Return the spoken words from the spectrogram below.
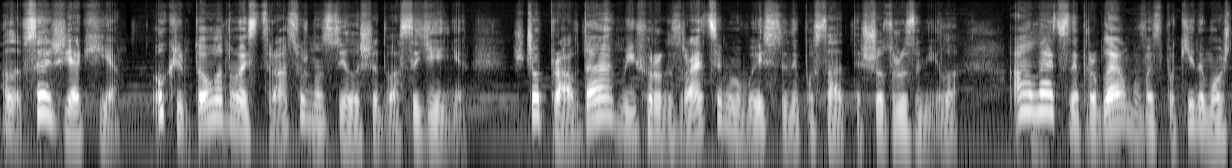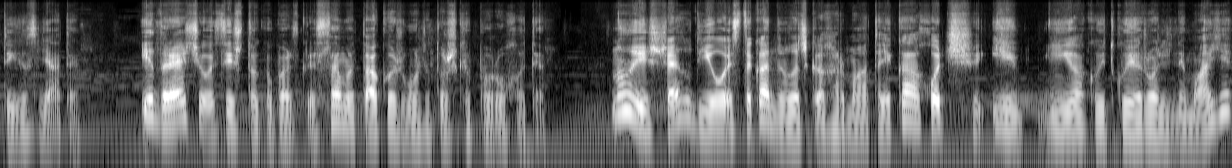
але все ж як є. Окрім того, на весь трансфер у нас є лише два сидіння. Щоправда, мій форок з ранцями ви сюди не посадите, що зрозуміло. Але це не проблема, бо ви спокійно можете їх зняти. І, до речі, ось ці штуки перед кріслами також можна трошки порухати. Ну і ще тут є ось така невеличка гармата, яка, хоч і ніякої такої ролі не має,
